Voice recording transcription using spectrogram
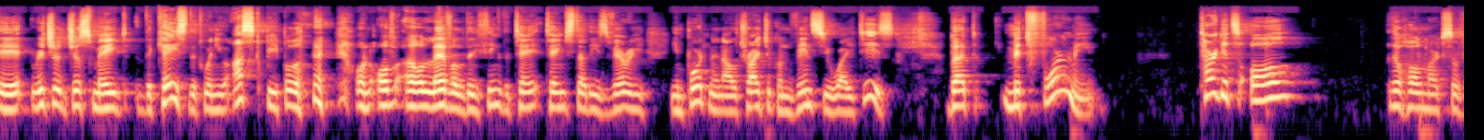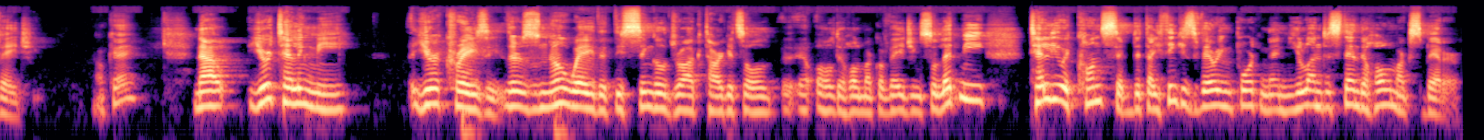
uh, Richard just made the case that when you ask people on all level, they think the TAME study is very important, and I'll try to convince you why it is. But metformin targets all the hallmarks of aging. Okay? Now, you're telling me you're crazy. There's no way that this single drug targets all, all the hallmark of aging. So let me tell you a concept that I think is very important and you'll understand the hallmarks better.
